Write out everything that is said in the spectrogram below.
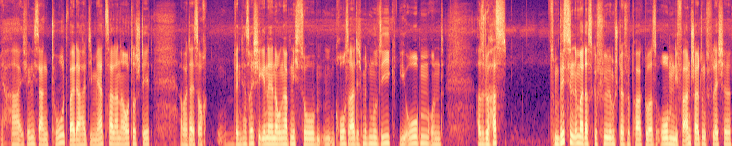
ja, ich will nicht sagen tot, weil da halt die Mehrzahl an Autos steht, aber da ist auch, wenn ich das richtig in Erinnerung habe, nicht so großartig mit Musik wie oben und also du hast so ein bisschen immer das Gefühl im Stöffelpark, du hast oben die Veranstaltungsfläche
